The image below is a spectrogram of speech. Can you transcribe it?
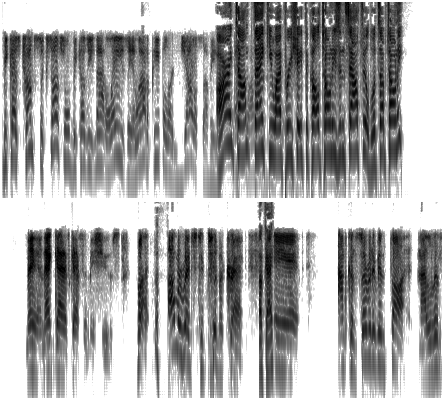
because Trump's successful because he's not lazy, and a lot of people are jealous of him. All right, Tom. Thank you. I appreciate the call. Tony's in Southfield. What's up, Tony? Man, that guy's got some issues. But I'm a registered Democrat. Okay. And I'm conservative in thought, and I listen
